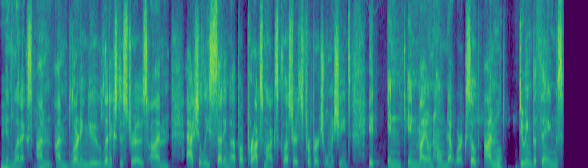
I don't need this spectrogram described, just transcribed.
hmm. in Linux. I'm I'm learning new Linux distros. I'm actually setting up a Proxmox cluster. It's for virtual machines. It in in my own home network. So I'm Cool. doing the things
